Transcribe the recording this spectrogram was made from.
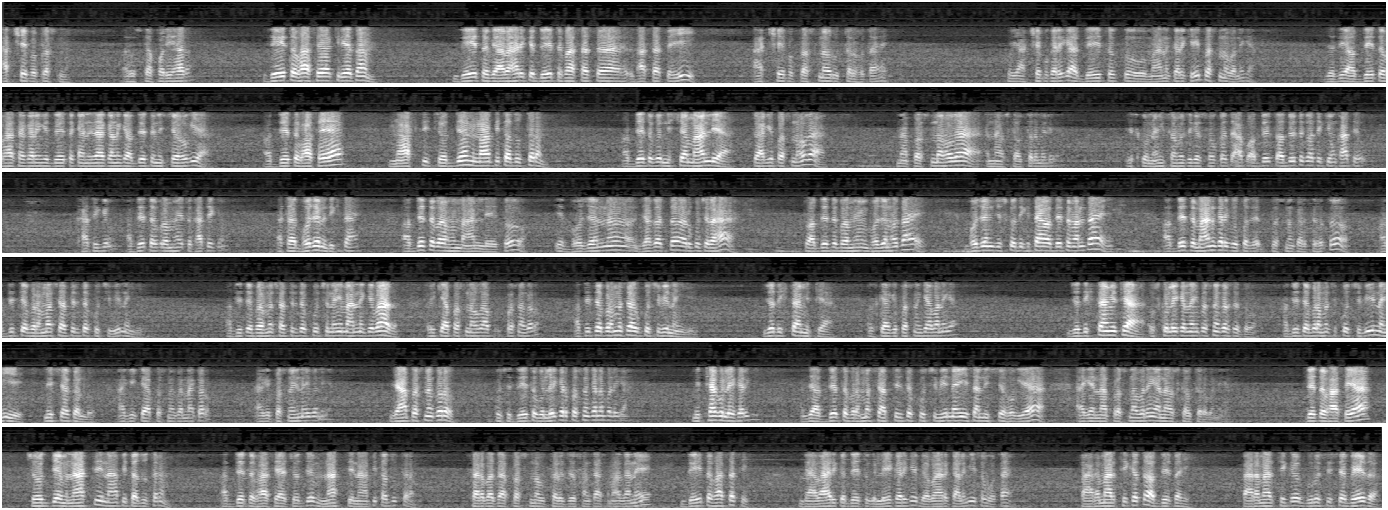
आक्षेप प्रश्न। और उसका परिहार? द्वैत भाषा क्रियता द्वैत व्यावहारिक द्वैत भाषा भाषा से ही आक्षेप प्रश्न और उत्तर होता है। कोई आक्षेप करेगा? द्वैत को मान करके ही प्रश्न बनेगा। यदि अद्वैत भाषा करेंगे, द्वैत का निराकरण के अद्वैत निश्चय हो गया। अद्वैत भाषा नास्ति चौद्यम ना भी तद उत्तरम अद्वैत को निश्चय मान लिया तो आगे प्रश्न होगा। ना प्रश्न होगा, ना उसका उत्तर मिलेगा। इसको नहीं समझ के सो कहते आप अद्वैत अद्वैत कहते क्यों खाते हो? खाते क्यों? अद्वैत ब्रह्म है तो खाते क्यों? अच्छा भोजन दिखता है। अद्वैत ब्रह्म मान ले तो ये भोजन जगत और कुछ रहा तो अद्वैत ब्रह्म में भोजन होता है। भोजन जिसको दिखता है, अद्वैत मानता है। अद्वैत मान करके प्रश्न करते हो तो अद्वितीय ब्रह्म से अतिरिक्त कुछ भी नहीं है। अद्वितीय ब्रह्म से अतिरिक्त कुछ नहीं मानने के बाद, अभी क्या प्रश्न होगा? प्रश्न करो। अद्वितीय ब्रह्म से और कुछ भी नहीं है। जो दिखता है मिथ्या उसके आगे प्रश्न क्या बनेगा? जो दिखता है मिथ्या, उसको लेकर नहीं प्रश्न कर सकते अद्वितीय ब्रह्म से कुछ भी नहीं है। निश्चय कर लो। आगे क्या प्रश्न करना करो? आगे प्रश्न ही नहीं बनेगा। जहाँ प्रश्न करो, कुछ द्वैत को लेकर प्रश्न करना पड़ेगा। मिथ्या को लेकर की। अद्वैत ब्रह्म से अतिरिक्त तो कुछ भी नहीं, ऐसा निश्चय हो गया आगे ना प्रश्न बनेगा, ना उसका उत्तर बनेगा। द्वैत भाषया चौद्यम नास्ति ना भी तदुत्तरम। अद्वैत भाषया चौद्यम नास्ति ना भी तदुत्तरम। सर्वदा प्रश्न, उत्तर, जो शंका, समाधान है, द्वैत भाषा से। व्यावहारिक द्वैत को लेकर के व्यवहार काल में सब होता है। पारमार्थिक तो अद्वैत है। पारमार्थिक गुरु शिष्य वेद,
